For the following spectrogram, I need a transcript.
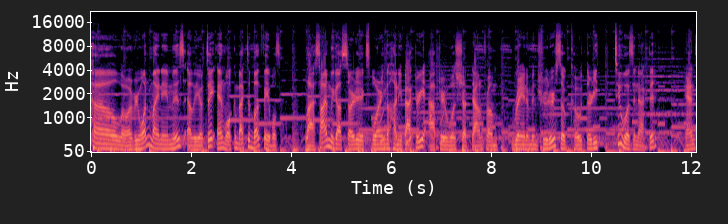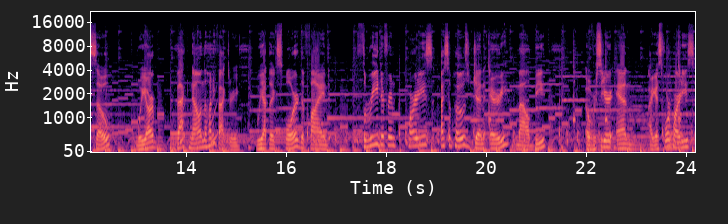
Hello everyone, my name is Elliott and welcome back to Bug Fables. Last time we got started exploring the honey factory after it was shut down from random intruders so code 32 was enacted. And so we are back now in the honey factory. We have to explore to find three different parties, I suppose. Gen Eri, Mal B, Overseer, and I guess four parties.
